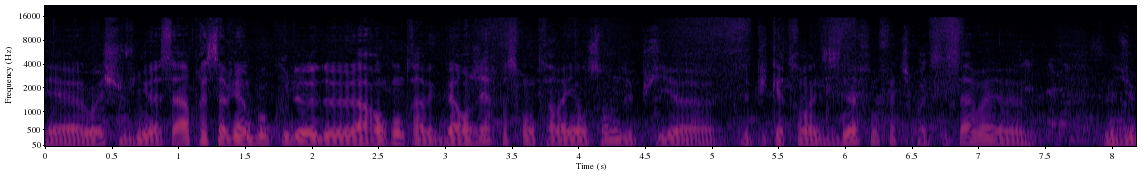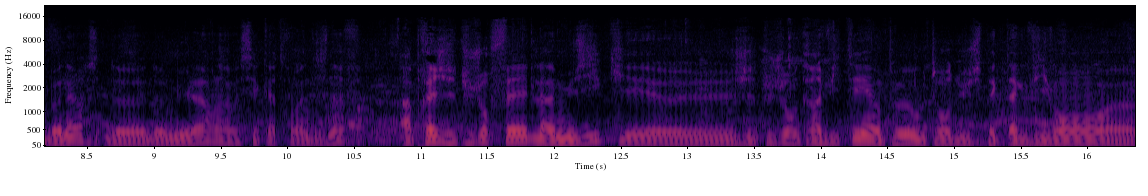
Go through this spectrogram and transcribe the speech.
Et euh, ouais, je suis venu à ça. Après, ça vient beaucoup de, la rencontre avec Bérangère parce qu'on travaille ensemble depuis, euh, depuis 99 en fait. Je crois que c'est ça, ouais. Le, le, Dieu Bonheur de, de là, c'est 99. Après, j'ai toujours fait de la musique et euh, j'ai toujours gravité un peu autour du spectacle vivant, euh,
